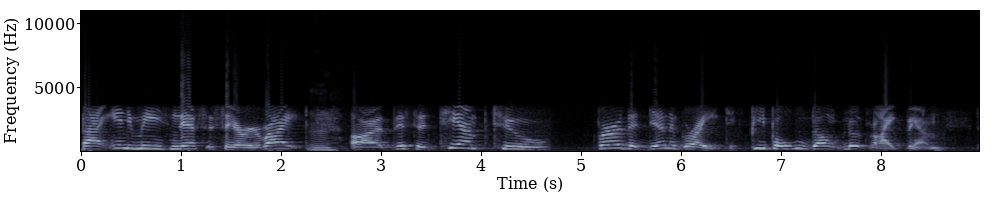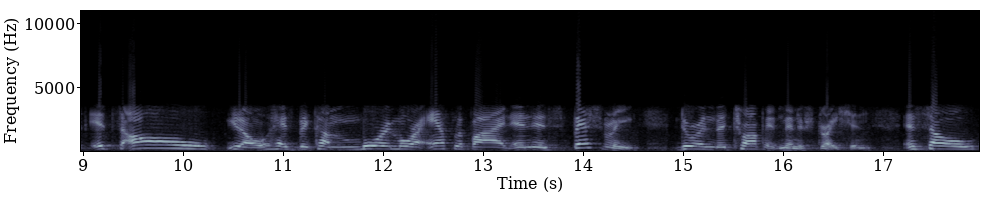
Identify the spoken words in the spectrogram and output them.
by any means necessary, right? Mm. Uh, this attempt to further denigrate people who don't look like them it's all you know has become more and more amplified, and especially during the Trump administration. And so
